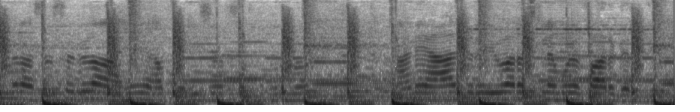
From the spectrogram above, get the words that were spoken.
तर असं सगळं आहे हा परिसर संपूर्ण. आणि आज रविवार असल्यामुळे फार गर्दी.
